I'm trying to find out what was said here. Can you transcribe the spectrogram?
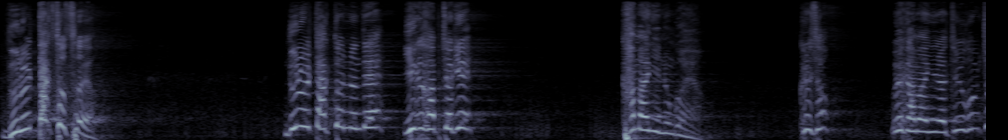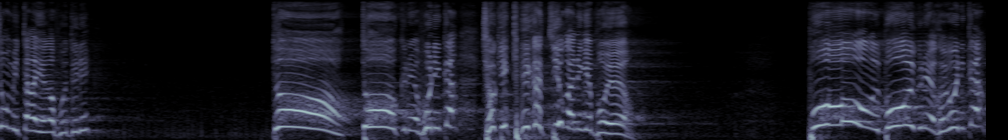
눈을 딱 떴어요. 눈을 딱 떴는데 얘가 갑자기 가만히 있는 거예요. 그래서 왜 가만히 있나 들고 조금 있다가 얘가 보더니 똑똑 그래요. 보니까 저기 개가 뛰어가는 게 보여요. 볼, 볼 그래요. 거기 보니까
